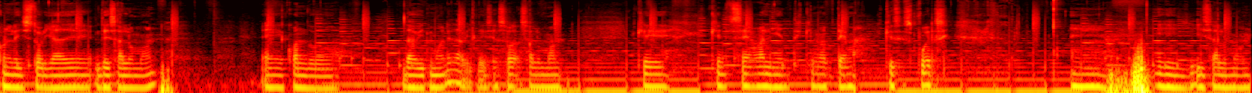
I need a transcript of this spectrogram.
con la historia de, de Salomón. Eh, cuando David muere, David le dice a Salomón que que sea valiente, que no tema, que se esfuerce. Eh, y, Salomón,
